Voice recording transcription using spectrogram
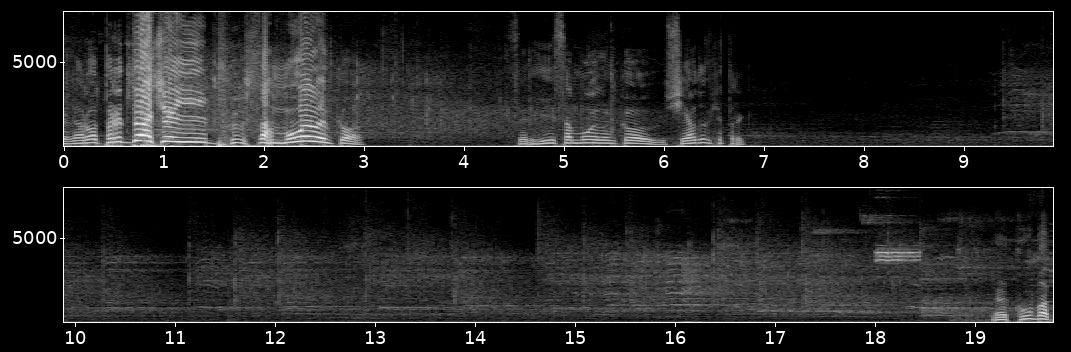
Чорнород передача і Самойленко. Сергій Самойленко. Ще один хитрик. Е, Кубок.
